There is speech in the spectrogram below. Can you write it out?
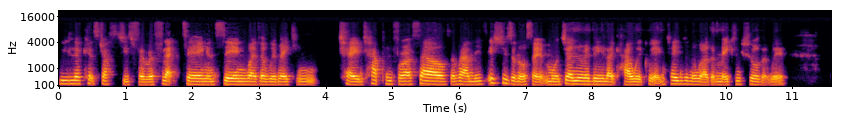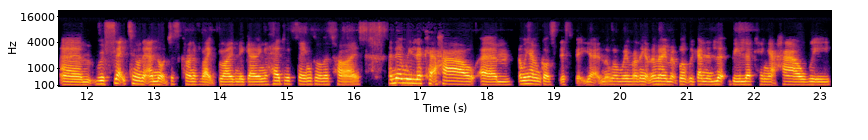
we look at strategies for reflecting and seeing whether we're making change happen for ourselves around these issues and also more generally like how we're creating change in the world and making sure that we're um, reflecting on it and not just kind of like blindly going ahead with things all the time. And then we look at how, um, and we haven't got to this bit yet in the one we're running at the moment, but we're going to look, be looking at how we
